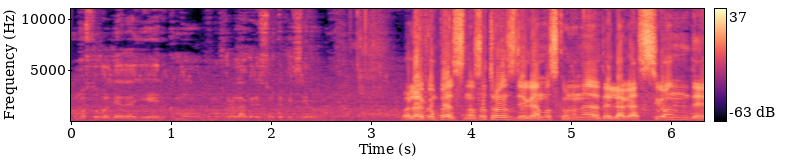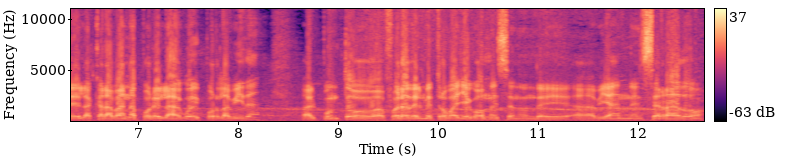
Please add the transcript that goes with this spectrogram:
cómo estuvo el día de ayer, cómo, cómo fue la agresión que te hicieron. Hola compas, nosotros llegamos con una delegación de la caravana por el agua y por la vida al punto afuera del Metro Valle Gómez en donde habían encerrado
